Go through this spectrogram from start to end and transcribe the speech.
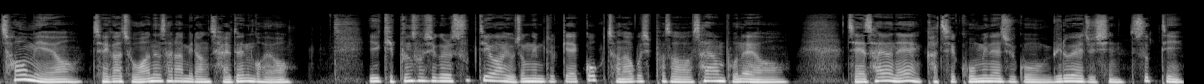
처음이에요. 제가 좋아하는 사람이랑 잘 된 거요. 이 기쁜 소식을 숲디와 요정님들께 꼭 전하고 싶어서 사연 보내요. 제 사연에 같이 고민해주고 위로해주신 숲디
